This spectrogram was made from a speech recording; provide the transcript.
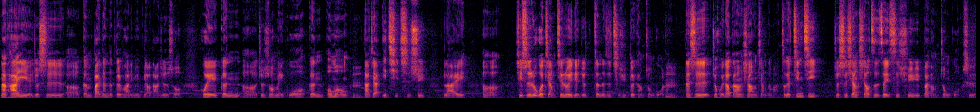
那他也就是呃跟拜登的对话里面表达，就是说会跟呃就是说美国跟欧盟，嗯，大家一起持续来呃，其实如果讲尖锐一点，就真的是持续对抗中国了，嗯，但是就回到刚刚校长讲的嘛，这个经济就是像肖兹这一次去拜访中国，是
